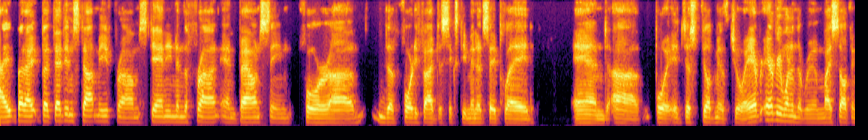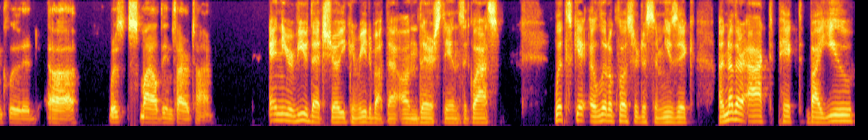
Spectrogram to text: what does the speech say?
I, but I, but that didn't stop me from standing in the front and bouncing for uh, the 45 to 60 minutes they played. And uh, boy, it just filled me with joy. Every, everyone in the room, myself included, uh, was smiled the entire time. And you reviewed that show. You can read about that on There Stands the Glass. Let's get a little closer to some music. Another act picked by you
